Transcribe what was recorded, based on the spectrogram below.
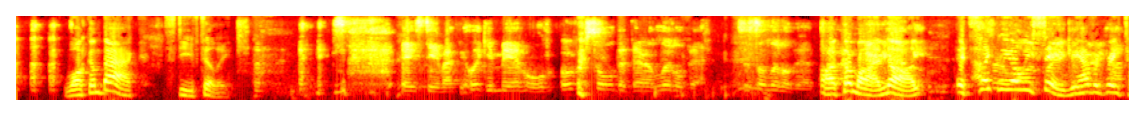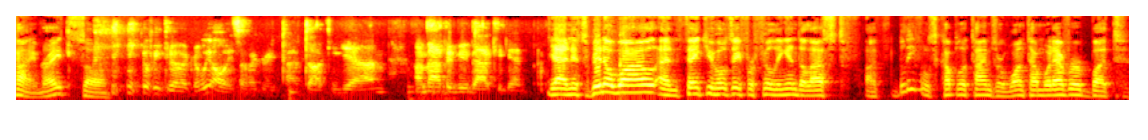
Welcome back, Steve Tilley. hey, Steve, I feel like you may have oversold it there a little bit. Just a little bit. Oh, come on. No. Happy. It's After like we always say, we have a great time, right? So we do. We always have a great time talking. Yeah, I'm I'm happy to be back again. Yeah, and it's been a while, and thank you, Jose, for filling in the last. I believe it was a couple of times or one time, whatever. But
